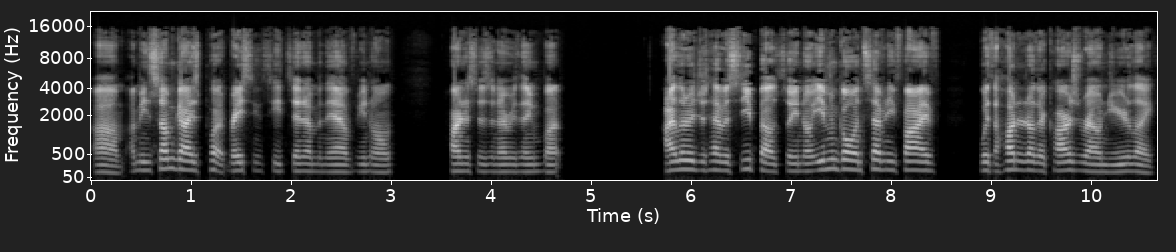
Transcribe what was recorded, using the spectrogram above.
Um, I mean, some guys put racing seats in them and they have you know harnesses and everything, but I literally just have a seatbelt. So, you know, even going 75 with 100 other cars around you, you're like,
